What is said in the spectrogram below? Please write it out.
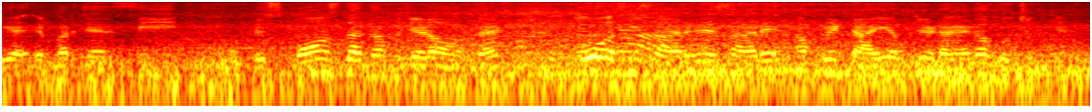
ਜਾਂ ਇਮਰਜੈਂਸੀ ਰਿਸਪੌਂਸ ਦਾ ਕੰਮ ਜਿਹੜਾ ਹੁੰਦਾ ਹੈ ਉਹ ਅਸੀਂ ਸਾਰੇ ਦੇ ਸਾਰੇ ਆਪਣੀ ਟਾਈ ਅਪ ਜਿਹੜਾ ਹੈਗਾ ਹੋ ਚੁੱਕੇ ਹਾਂ।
